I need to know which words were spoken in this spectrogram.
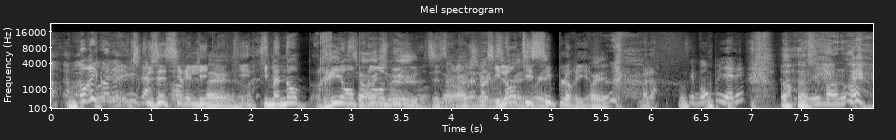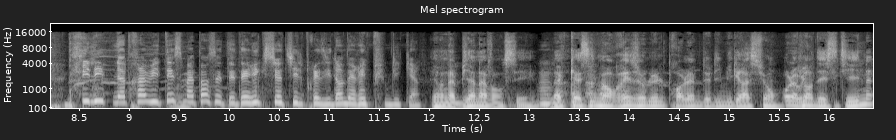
On rigolait déjà. Excusez Cyril Lignac qui, qui maintenant rit en préambule. Il anticipe le rire. Oui. Voilà. C'est bon, on peut y aller? Philippe, notre invité ce matin, c'était Éric Ciotti, le président des Républicains. Et on a bien avancé. On a quasiment résolu le problème de l'immigration Oh oui. clandestine.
